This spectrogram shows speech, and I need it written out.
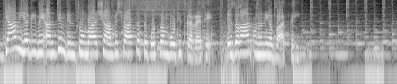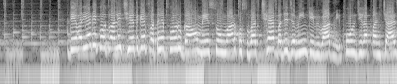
ज्ञान यज्ञ में अंतिम दिन सोमवार शाम विश्वास सत्र को संबोधित कर रहे थे। इस दौरान उन्होंने यह बात कही। देवरिया के कोतवाली क्षेत्र के फतेहपुर गाँव में सोमवार को सुबह छह बजे ज़मीन के विवाद में पूर्व जिला पंचायत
